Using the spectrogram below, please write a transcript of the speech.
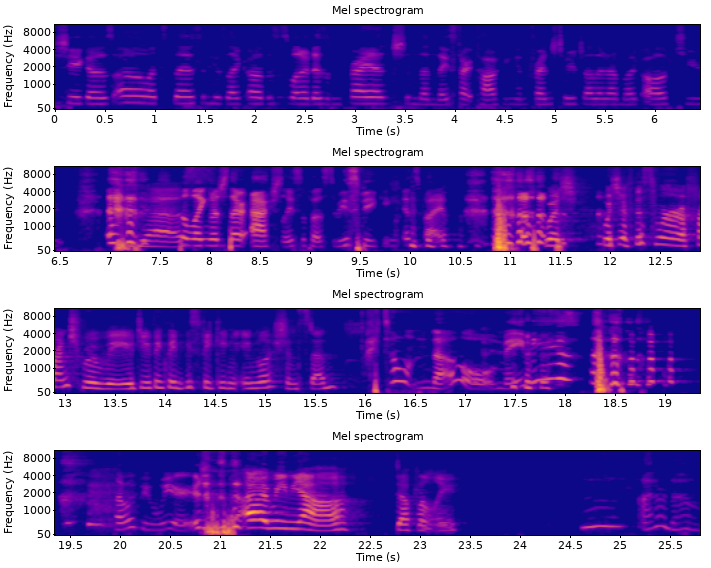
she goes, oh, what's this? And he's like, oh, this is what it is in French. And then they start talking in French to each other, and I'm like, oh, cute. Yes. the language they're actually supposed to be speaking. It's fine. which which if this were a French movie, do you think they'd be speaking English instead? I don't know. Maybe that would be weird. I mean, yeah, definitely. Hmm, I don't know.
